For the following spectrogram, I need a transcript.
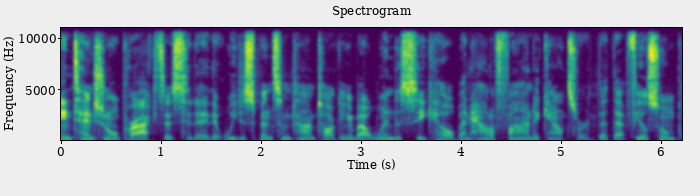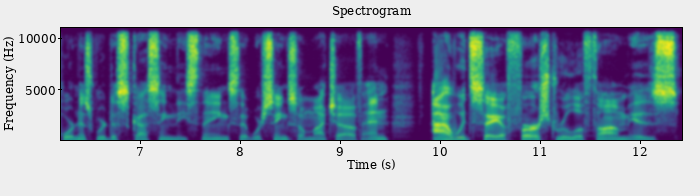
intentional practices today that we just spend some time talking about when to seek help and how to find a counselor that that feels so important as we're discussing these things that we're seeing so much of. And I would say a first rule of thumb is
